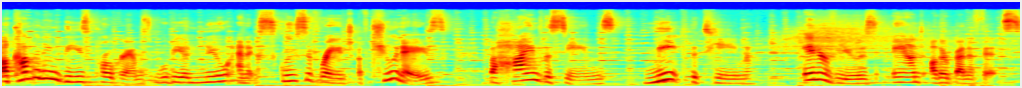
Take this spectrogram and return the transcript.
Accompanying these programs will be a new and exclusive range of Q&As, behind the scenes, meet the team, interviews, and other benefits.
